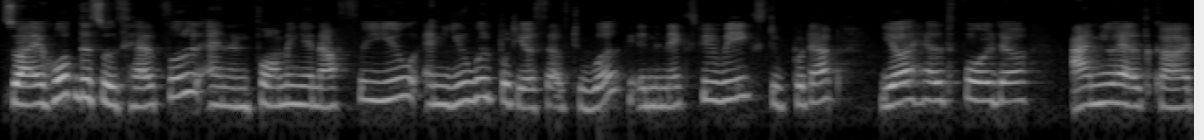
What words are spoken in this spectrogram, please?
So, I hope this was helpful and informing enough for you, and you will put yourself to work in the next few weeks to put up your health folder and your health card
